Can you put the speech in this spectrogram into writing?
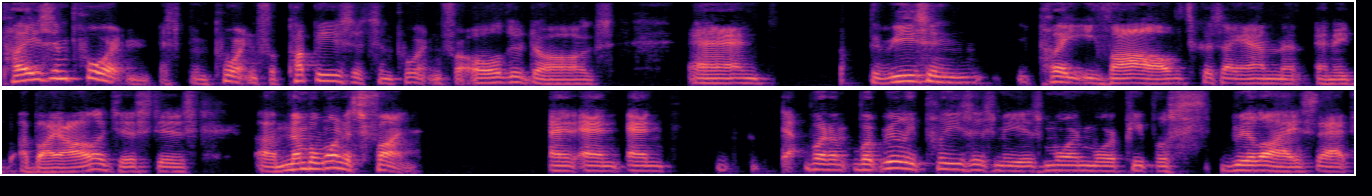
play is important. It's important for puppies. It's important for older dogs and the reason play evolved because i am a, a, biologist is um, number one it's fun and and and what what really pleases me is more and more people realize that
